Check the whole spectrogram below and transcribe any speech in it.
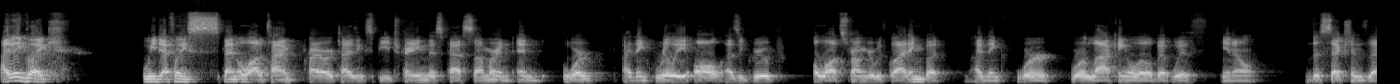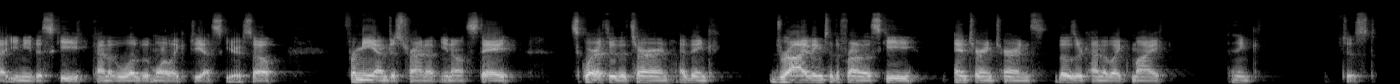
I think like we definitely spent a lot of time prioritizing speed training this past summer, and and we're I think really all as a group a lot stronger with gliding, but I think we're we're lacking a little bit with you know the sections that you need to ski kind of a little bit more like GS skier. So for me, I'm just trying to you know stay square through the turn. I think driving to the front of the ski, entering turns, those are kind of like my I think just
